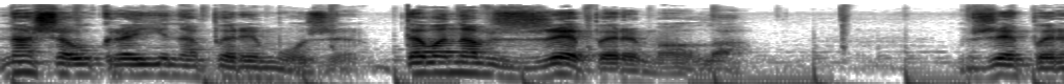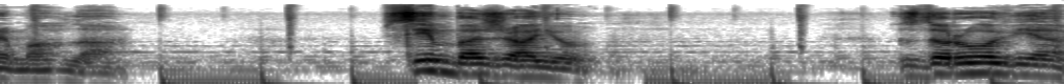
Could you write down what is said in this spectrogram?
Наша Україна переможе. Та вона вже перемогла. Вже перемогла. Всім бажаю здоров'я.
